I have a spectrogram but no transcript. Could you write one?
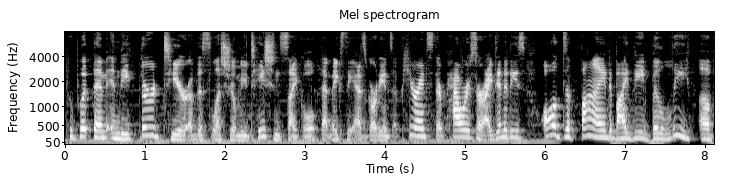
who put them in the third tier of the celestial mutation cycle that makes the Asgardians' appearance, their powers, their identities, all defined by the belief of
